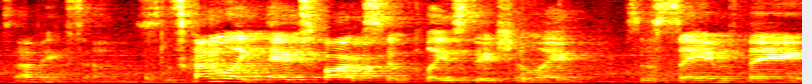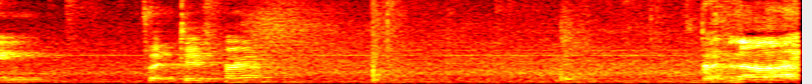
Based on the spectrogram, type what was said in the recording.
Does that make sense? It's kind of like Xbox and PlayStation. Like it's the same thing, but different. But not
